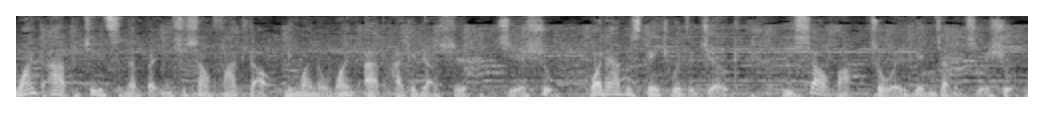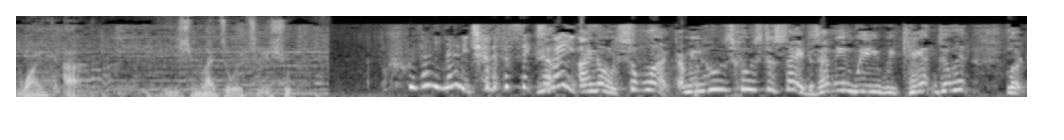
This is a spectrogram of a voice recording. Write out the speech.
Wind up 这个词呢，本意是上发条，另外呢，wind up 还可以表示结束。Wind up a speech with a joke，以笑话作为演讲的结束。Wind up，以什么来作为结束？ We've only known each other for six Yeah, weeks. I know. So what? I mean, who's who's to say? Does that mean we we can't do it? Look,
